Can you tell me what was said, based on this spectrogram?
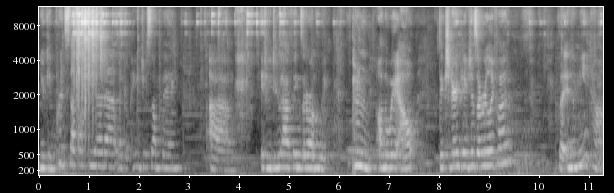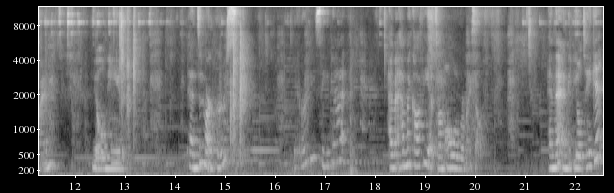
you can print stuff off the internet, like a page of something. Um, if you do have things that are on the way on the way out, dictionary pages are really fun. But in the meantime, you'll need pens and markers. Did I already say that? I haven't had my coffee yet, so I'm all over myself. And then you'll take it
